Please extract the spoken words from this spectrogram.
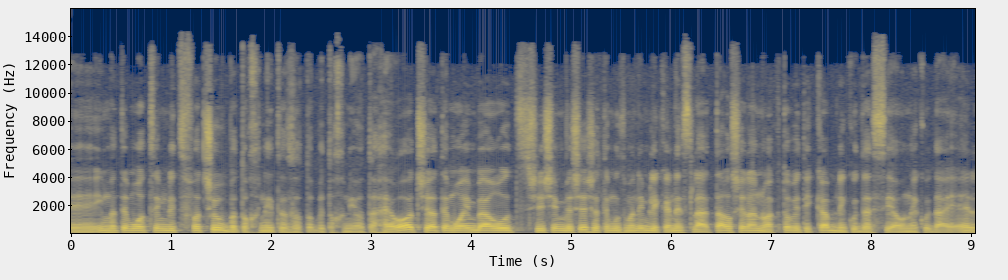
אה, אם אתם רוצים לצפות שוב בתוכנית הזאת או בתוכניות אחרות שאתם רואים בערוץ 66, אתם מוזמנים להיכנס לאתר שלנו, הכתובת היא kub.co.il.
